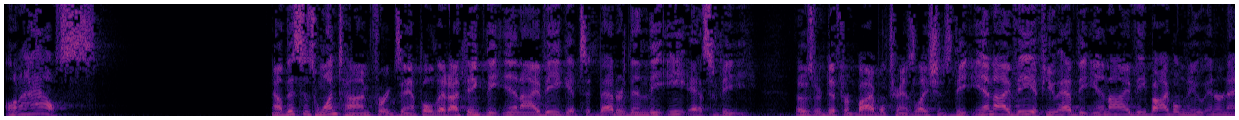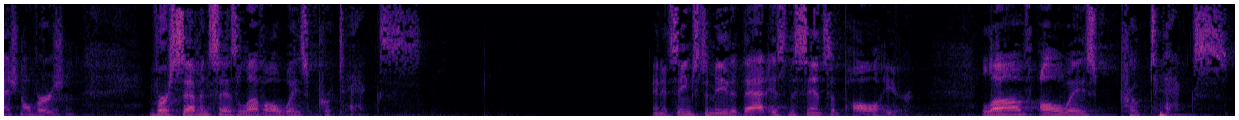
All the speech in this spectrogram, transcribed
on a house. Now this is one time, for example, that I think the NIV gets it better than the ESV. Those are different Bible translations. The NIV, if you have the NIV Bible, New International Version, verse 7 says, love always protects. And it seems to me that that is the sense of Paul here. Love always protects.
